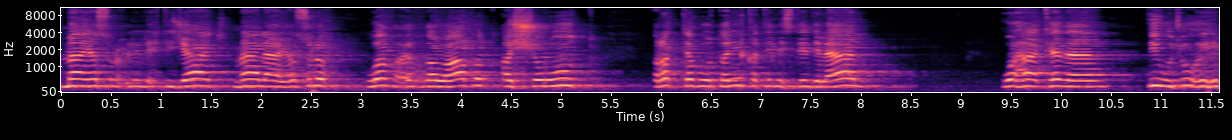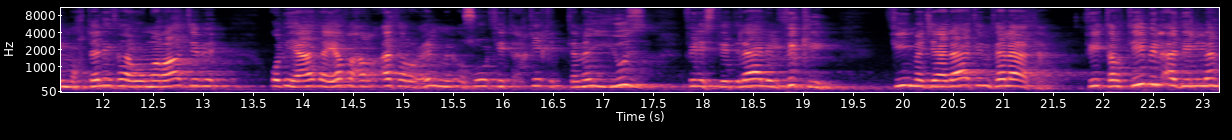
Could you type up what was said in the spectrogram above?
ما يصلح للاحتجاج ما لا يصلح وضع الضوابط الشروط رتبوا طريقة الاستدلال وهكذا بوجوهه المختلفة ومراتبه وبهذا يظهر أثر علم الأصول في تحقيق التميز في الاستدلال الفكري في مجالات ثلاثة في ترتيب الأدلة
